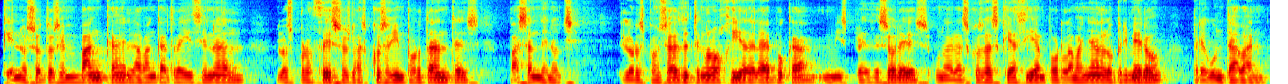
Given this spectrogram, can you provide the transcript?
que nosotros en banca, en la banca tradicional, los procesos, las cosas importantes pasan de noche. Los responsables de tecnología de la época, mis predecesores, una de las cosas que hacían por la mañana, lo primero, preguntaban,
